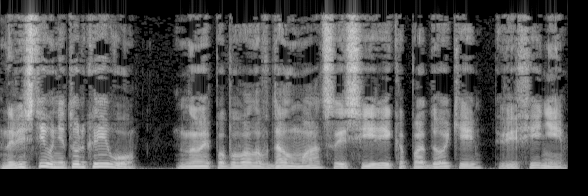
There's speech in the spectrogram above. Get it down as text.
навестила не только его, но и побывала в Далмации, Сирии, Каппадокии, Вифинии.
